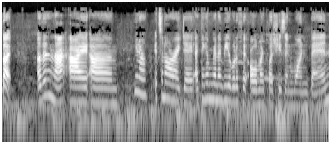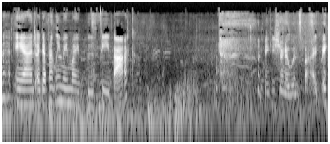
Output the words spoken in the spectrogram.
But other than that, I, um, you know, it's an all right day. I think I'm gonna be able to fit all of my plushies in one bin and I definitely made my booth fee back. Making sure no one's behind me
